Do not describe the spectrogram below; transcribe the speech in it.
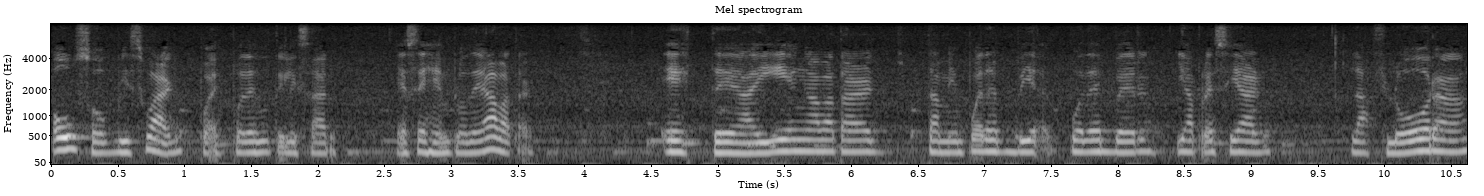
also visual, pues puedes utilizar ese ejemplo de Avatar. Este, ahí en Avatar también puedes, puedes ver y apreciar la flora,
